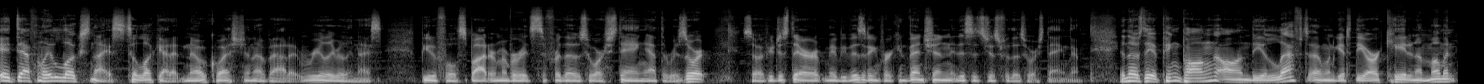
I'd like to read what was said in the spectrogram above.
It definitely looks nice to look at it, no question about it. Really, really nice. Beautiful spot. Remember, it's for those who are staying at the resort. So if you're just there, maybe visiting for a convention, this is just for those who are staying there. You'll notice they have ping pong on the left. I'm going to get to the arcade in a moment.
